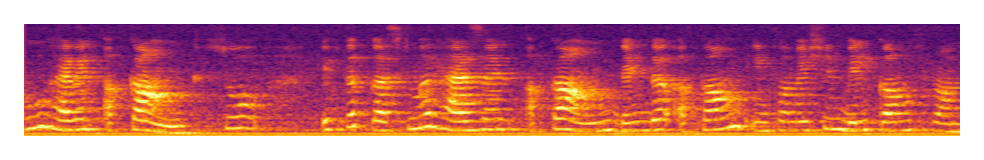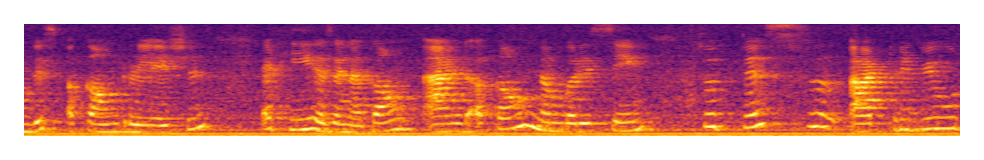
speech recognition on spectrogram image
who have an account. So if the customer has an account then the account information will come from this account relation that he has an account and account number is same. So this attribute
